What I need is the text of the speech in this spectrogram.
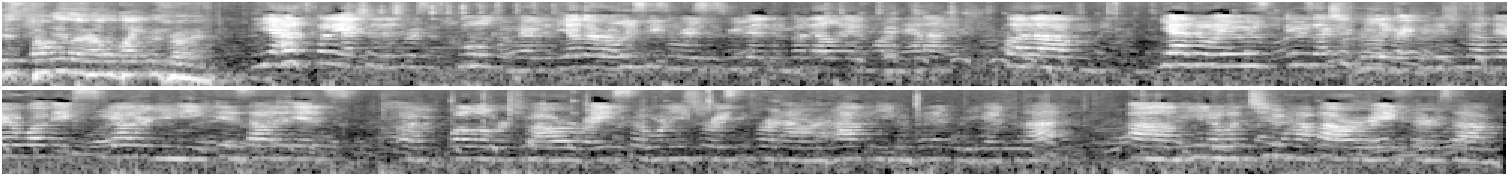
Just tell me about how the bike was running. Yeah, it's funny actually. This race is cool compared to the other early season races we did in Bonelli and Fontana. But um, yeah, no, it was it was actually really great conditions out there. What makes Sea Otter unique is that it's a well over two hour race, so we're used to racing for an hour and a half, and you can pin it pretty good for that. Um, you know, with a two and a half hour race, there's um,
